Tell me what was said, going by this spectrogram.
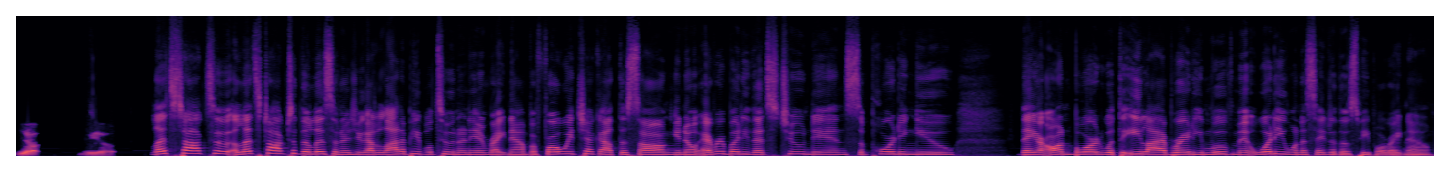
Yep. We Up. Let's talk to uh, let's talk to the listeners. You got a lot of people tuning in right now. Before we check out the song, you know, everybody that's tuned in, supporting you, they are on board with the Eli Brady movement. What do you want to say to those people right now?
